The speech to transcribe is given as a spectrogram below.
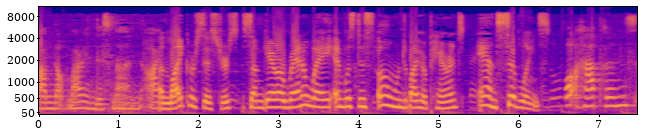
I'm not marrying this man. I Unlike her sisters, Sanghera ran away and was disowned by her parents and siblings. What happens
